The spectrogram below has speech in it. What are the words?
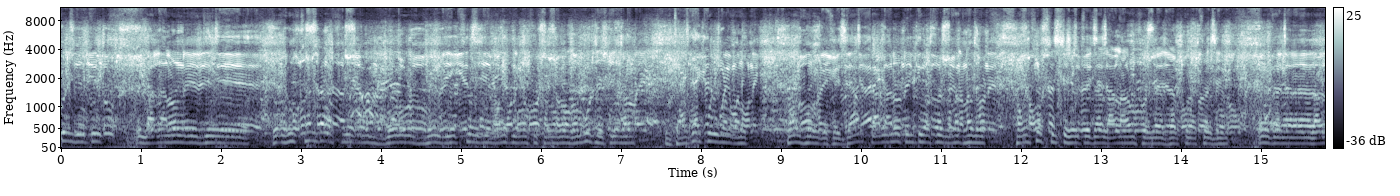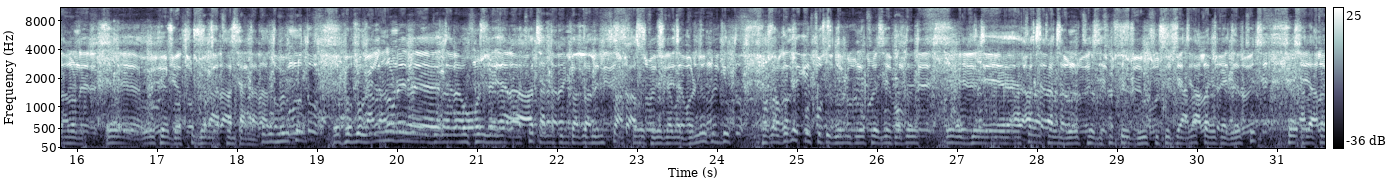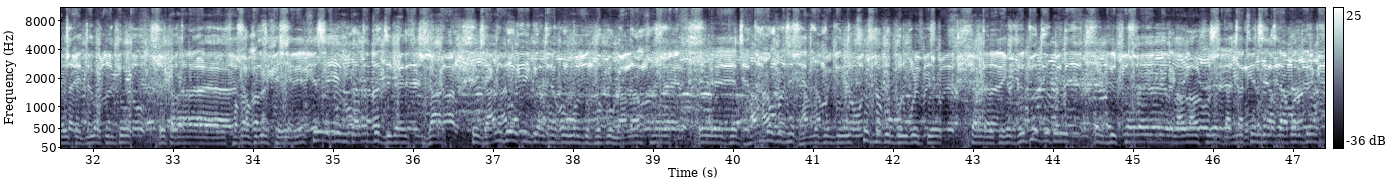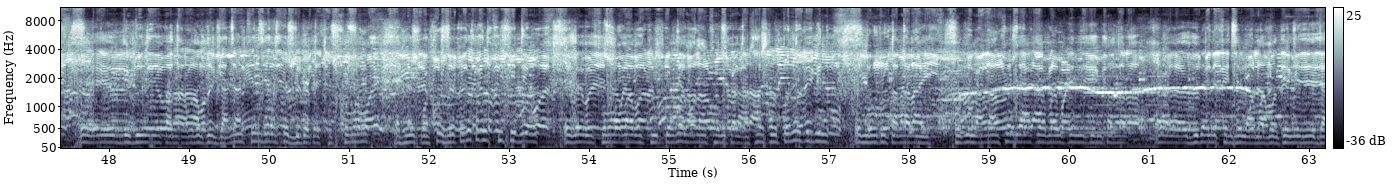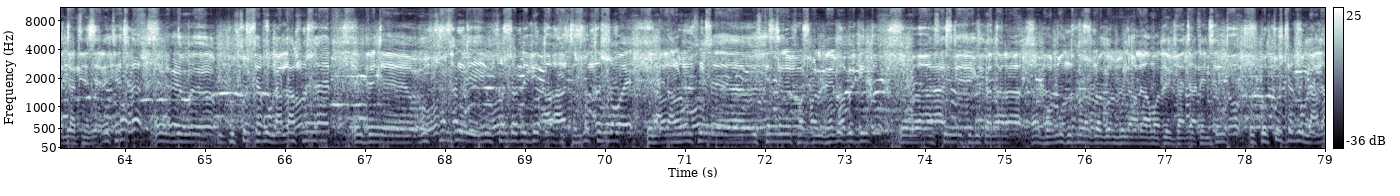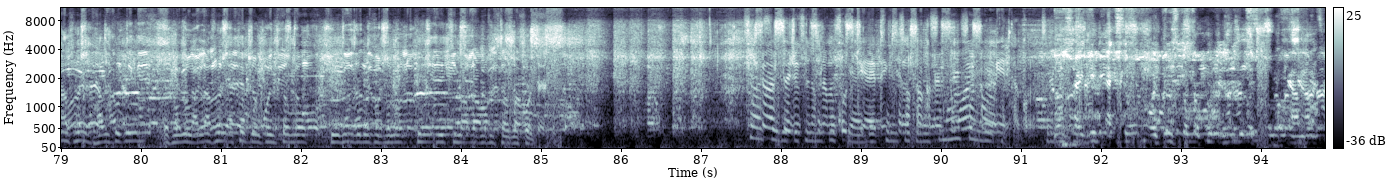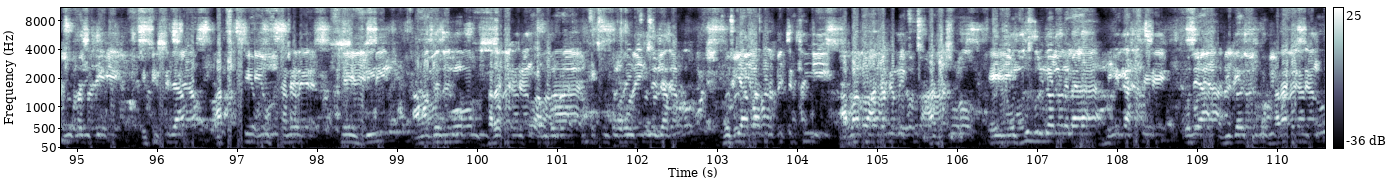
করছেন যেহেতু এই যে অনুষ্ঠানটা আসলে অনেক বড় হয়ে গিয়েছে যে অনেক মানুষের সমাগম ঘটেছে জায়গার পরিমাণ অনেক কম হয়ে গেছে যার কারণে কিন্তু আসলে নানা ধরনের সমস্যার সৃষ্টি হয়েছে যারা লাগানোর শরীরের ভক্ত আছে এবং এ, উঠে দর্শক যারা আছেন তারা তবে মূলত এ যারা অনুসারী যারা আছে তারা কিন্তু তাদের নিজস্ব আশ্রমে ফিরে যাওয়ার জন্য কিন্তু সকাল থেকে প্রস্তুতি গ্রহণ করেছে এবং তাদের যে আচার আচরণ রয়েছে বিশেষ করে গুরু শিশুর যে আলাপচারিতা রয়েছে সেই আলাপচারিতাগুলো কিন্তু তারা সকাল থেকে সেরে নিয়েছে এবং তারা যে গান সেই গানগুলো কিন্তু এখন পর্যন্ত লালন যে ধাম রয়েছে কিন্তু উৎসব পরিবেশ যদিও এক বিষয়ে লালন শাহের জানিয়েছেন যে আমাদেরকে পুস্তক লালন শাহের যে কিন্তু আজ সন্ধ্যার সময় আজকে তারা ঘোষণা করবেন বলে আমাদেরকে জানিয়েছেন। তো লালন থেকে লালন একশো পঁয়ত্রিশতম ছিল আমাদের সর্বশেষ এসেছিলাম। আজকে অনুষ্ঠানের সেই দিন আমাদের মুখ আমরা চলে যাব। যদি আবার থাকি আবারও আগামী বছর আসব। এই মিলন মেলা ভেঙে যাচ্ছে বলে হৃদয় ভারাক্রান্ত।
